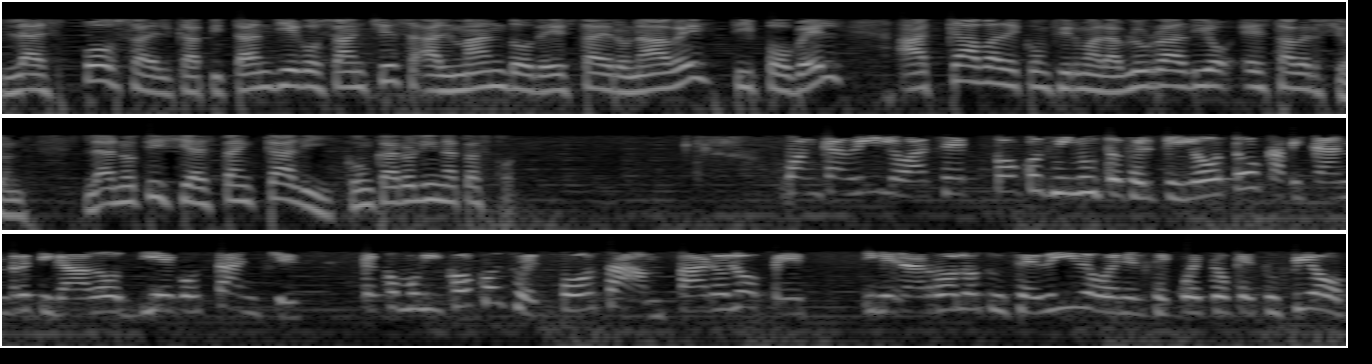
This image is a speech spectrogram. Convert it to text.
La esposa del capitán Diego Sánchez, al mando de esta aeronave tipo Bell, acaba de confirmar a Blue Radio esta versión. La noticia está en Cali con Carolina Tascón. Juan Cabrilo, hace pocos minutos el piloto, capitán retirado Diego Sánchez, se comunicó con su esposa Amparo López y le narró lo sucedido en el secuestro que sufrió.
